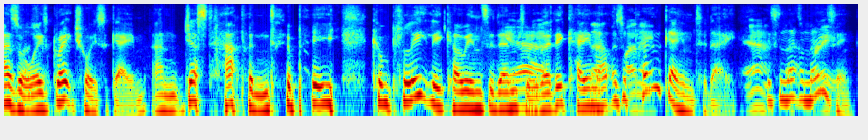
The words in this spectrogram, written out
as pleasure. always, great choice of game. And just happened to be completely coincidental Yeah, that it came out that's as a pro game today. Yeah, Isn't that that's great. amazing?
